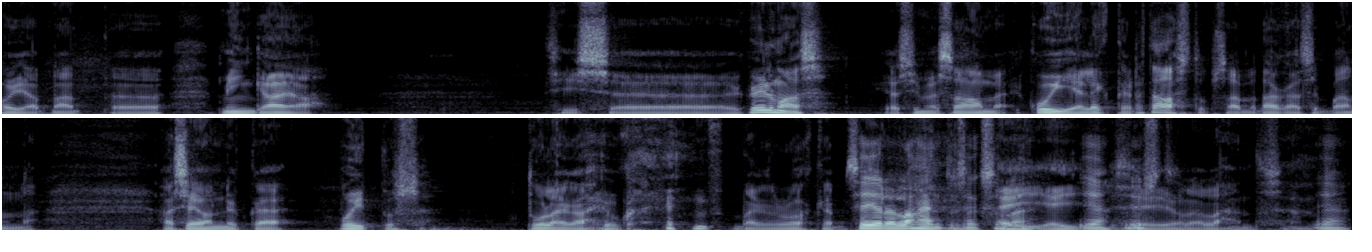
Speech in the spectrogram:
hoiab nad mingi aja siis külmas ja siis me saame, kui elekter taastub, saame tagasi panna aga see on niisugune võitlus tulekahjuga nagu rohkem. see ei ole lahendus, eks ole? ei, ei, see just. ei ole lahendus, jah.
